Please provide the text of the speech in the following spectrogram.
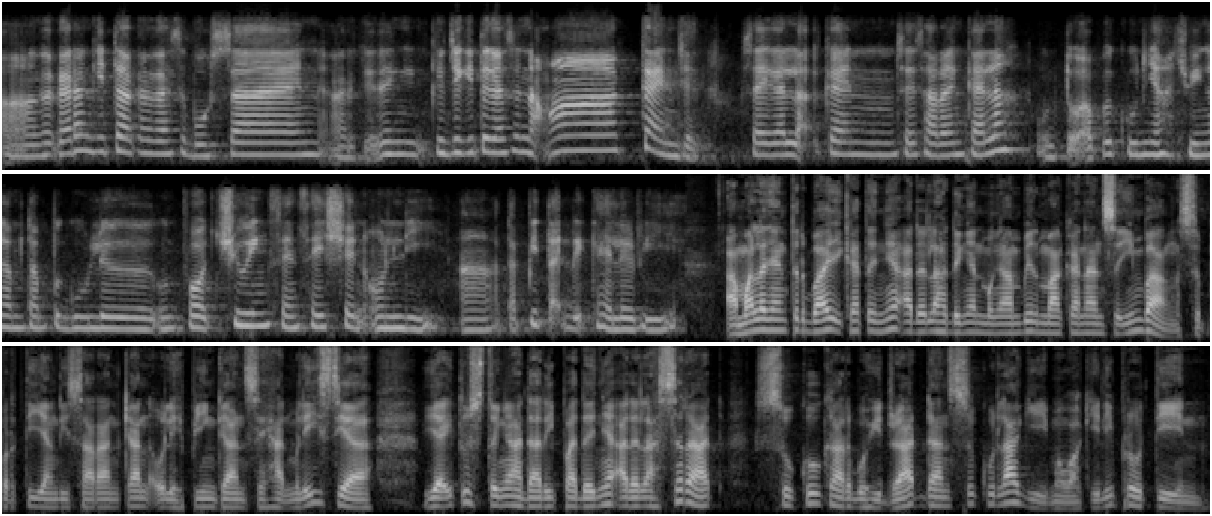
ah, kadang-kadang kita akan rasa bosan. Ah, kerja kita rasa nak makan je. Saya galakkan, saya sarankan lah untuk apa kunyah chewing gum tanpa gula. For chewing sensation only. Uh, tapi tak ada kalori. Amalan yang terbaik katanya adalah dengan mengambil makanan seimbang seperti yang disarankan oleh Pinggan Sehat Malaysia iaitu setengah daripadanya adalah serat, suku karbohidrat dan suku lagi mewakili protein.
